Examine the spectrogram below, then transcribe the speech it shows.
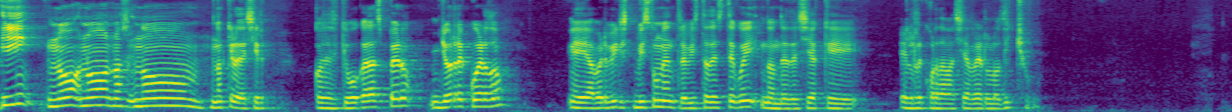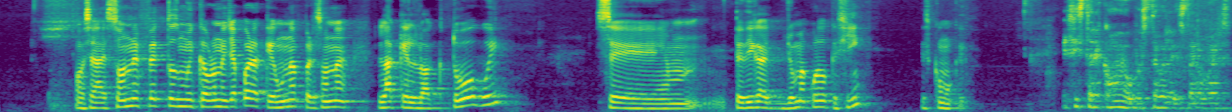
Y no, no, no, no, no quiero decir cosas equivocadas, pero yo recuerdo eh, haber vis- visto una entrevista de este güey donde decía que él recordaba así haberlo dicho. O sea, son efectos muy cabrones ya para que una persona, la que lo actuó, güey, se mm, te diga, yo me acuerdo que sí. Es como que, Esa historia, como me gusta, güey, de Star Wars.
